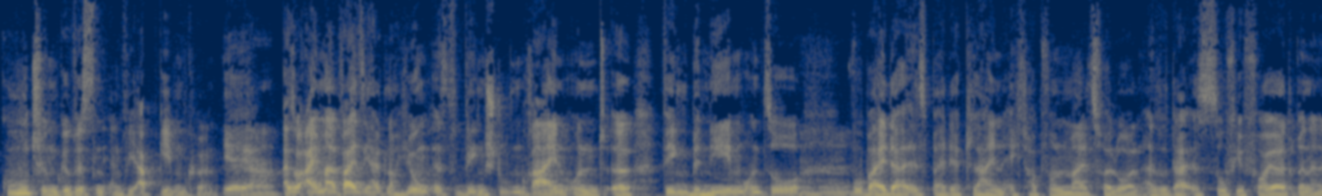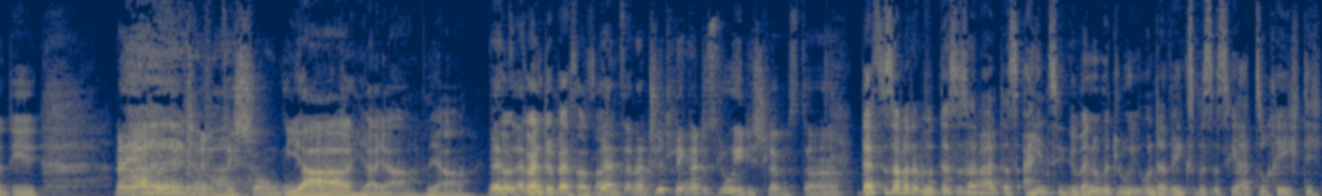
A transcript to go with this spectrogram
gutem Gewissen irgendwie abgeben können. Ja, ja. Also einmal, weil sie halt noch jung ist, wegen Stubenrein und äh, wegen Benehmen und so. Mhm. Wobei da ist bei der Kleinen echt Hopfen und Malz verloren. Also da ist so viel Feuer drinne, die. Naja, aber sie benimmt sich schon gut. Ja, ja, ja, ja. Wenn's könnte der- besser sein. Wenn es an der Tür klingelt, ist Louis die Schlimmste. Das ist aber das ist aber halt das Einzige. Wenn du mit Louis unterwegs bist, ist sie halt so richtig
